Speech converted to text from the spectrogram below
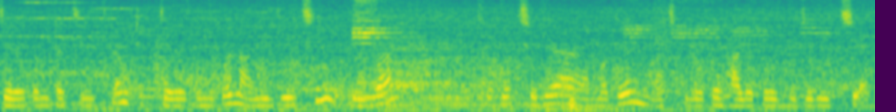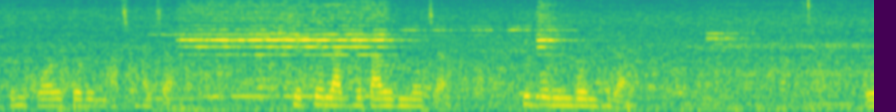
যেরকমটা চেয়েছিলাম, ঠিক যেরকম করে নামিয়ে দিয়েছি। এবার ছোটো ছেলে আর আমাদের মাছগুলোকে ভালো করে ভেজে নিচ্ছি, একদম কড় করে মাছ ভাজা। খেতে লাগবে দারুণ মজা। কী বলুন বন্ধুরা? তো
